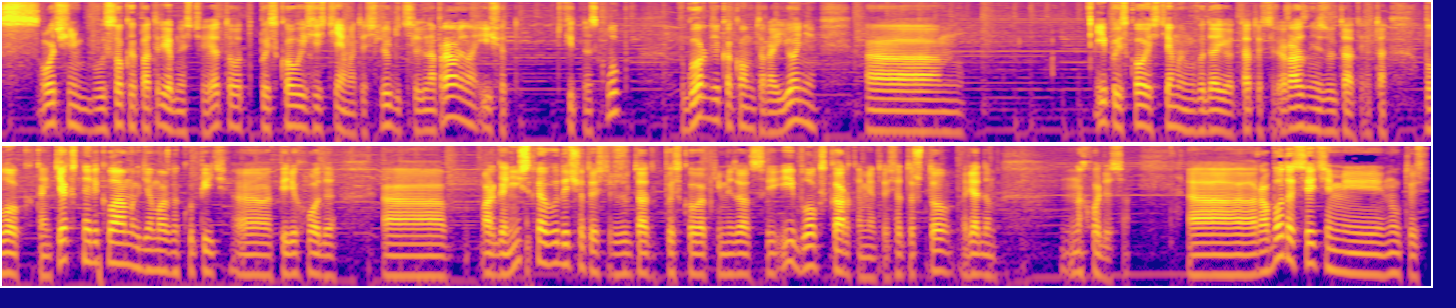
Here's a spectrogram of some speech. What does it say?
с очень высокой потребностью. Это вот поисковые системы. То есть люди целенаправленно ищут фитнес-клуб в городе каком-то районе, и поисковая система им выдает, да, то есть разные результаты. Это блок контекстной рекламы, где можно купить э, переходы, э, органическая выдача, то есть результат поисковой оптимизации, и блок с картами, то есть это что рядом находится. Э, работать с этими, ну, то есть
